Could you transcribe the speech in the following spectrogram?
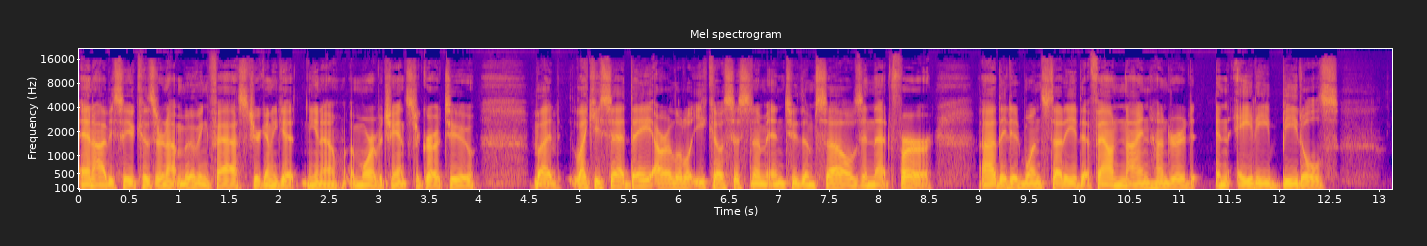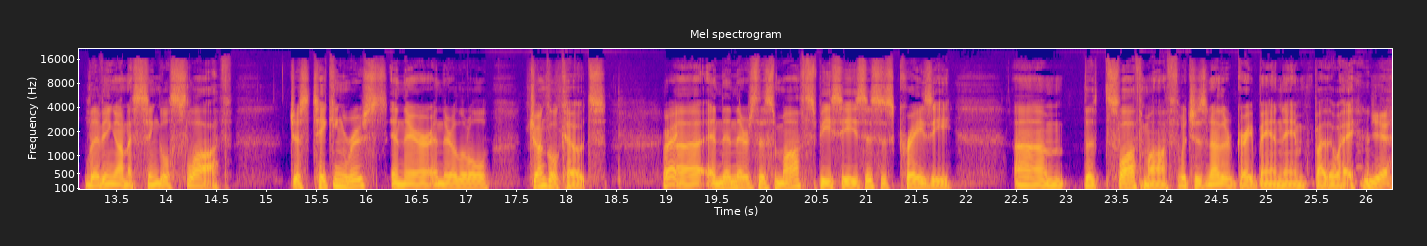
And obviously, because they're not moving fast, you're going to get you know a more of a chance to grow too. But like you said, they are a little ecosystem into themselves in that fur. Uh, they did one study that found 980 beetles living on a single sloth, just taking roosts in there in their little jungle coats. Right. Uh, and then there's this moth species. This is crazy. Um, the sloth moth, which is another great band name, by the way. yeah,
